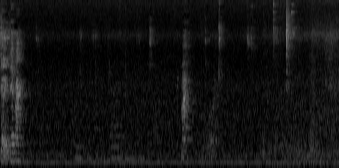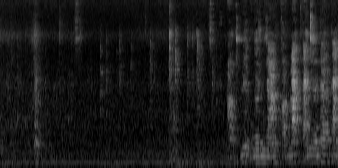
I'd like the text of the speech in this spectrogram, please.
เฉยๆใช่ไหมมาเอาไว้ เรียกเงินงานความรักการเงินได้แล้วกัน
